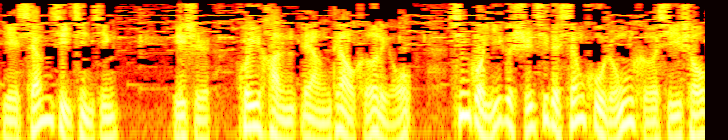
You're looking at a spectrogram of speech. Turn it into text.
也相继进京，于是徽汉两调合流。经过一个时期的相互融合吸收，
